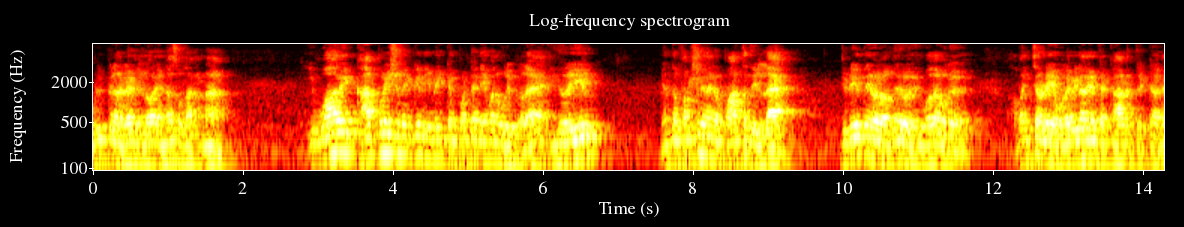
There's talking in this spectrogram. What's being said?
உறுப்பினர்கள் எல்லோரும் என்ன சொல்கிறாங்கன்னா இவ்வாறு கார்ப்பரேஷனுக்கு நியமிக்கப்பட்ட நியமன உறுப்பினரை இதுவரையில் எந்த ஃபங்க்ஷனையும் நாங்கள் பார்த்ததில்லை. திடீர்னு இவர் வந்து இதுபோல் ஒரு அமைச்சருடைய உறவினர் என்ற காரணத்திற்காக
